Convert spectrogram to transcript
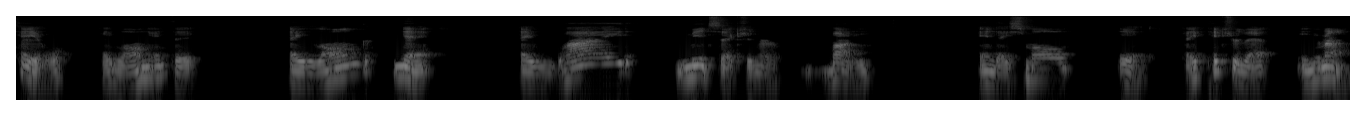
tail, a long and thick, a long neck, a wide midsection or body, and a small head. Okay, picture that in your mind.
